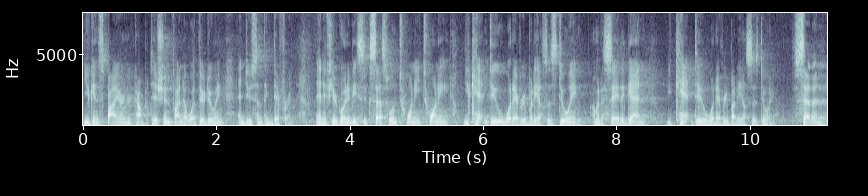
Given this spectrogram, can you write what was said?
You can spy on your competition, find out what they're doing, and do something different. And if you're going to be successful in 2020, you can't do what everybody else is doing. I'm going to say it again you can't do what everybody else is doing. Seven,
